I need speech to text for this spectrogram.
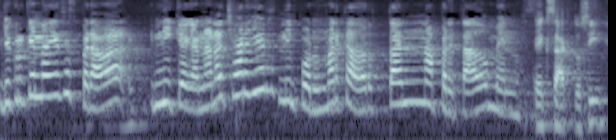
Yo creo que nadie se esperaba ni que ganara Chargers, ni por un marcador tan apretado menos. Exacto, sí.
